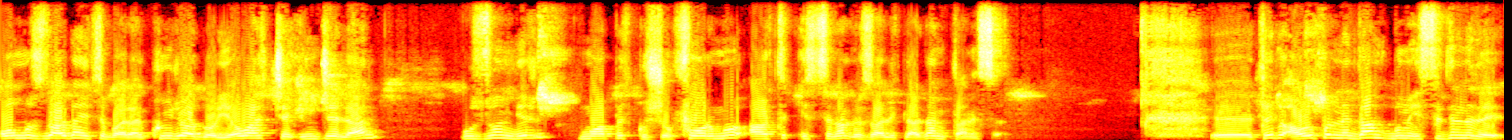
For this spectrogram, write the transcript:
omuzlardan itibaren kuyruğa doğru yavaşça incelen uzun bir muhabbet kuşu. Formu artık istenen özelliklerden bir tanesi. Ee, tabii Avrupa neden bunu istediğine de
